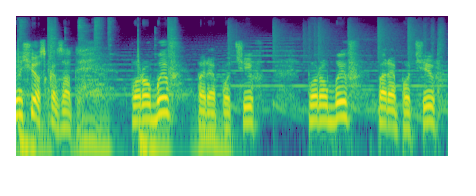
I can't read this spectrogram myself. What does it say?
Ну що сказати, поробив, перепочив, поробив, перепочив.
